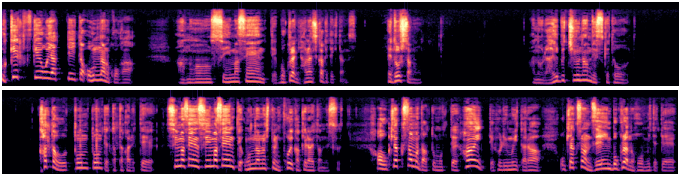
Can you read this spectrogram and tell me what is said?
受付をやっていた女の子が、あのーすいませんって僕らに話しかけてきたんです。え、どうしたのってあの、ライブ中なんですけど、肩をトントンって叩かれて、すいません、すいませんって女の人に声かけられたんです。あ、お客様だと思って、はいって振り向いたら、お客さん全員僕らの方を見てて、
